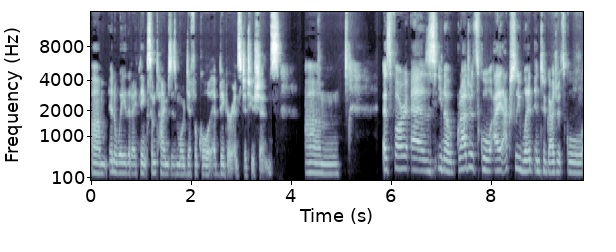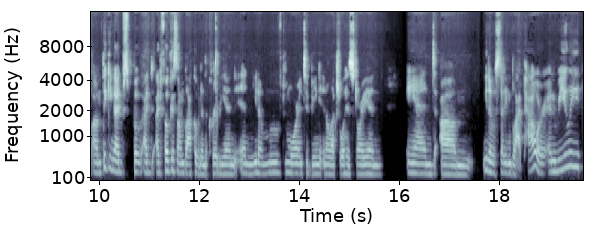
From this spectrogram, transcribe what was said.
um, in a way that I think sometimes is more difficult at bigger institutions. Um, as far as you know graduate school i actually went into graduate school um, thinking I'd, I'd, I'd focus on black women in the caribbean and you know moved more into being an intellectual historian and um, you know studying black power. And really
